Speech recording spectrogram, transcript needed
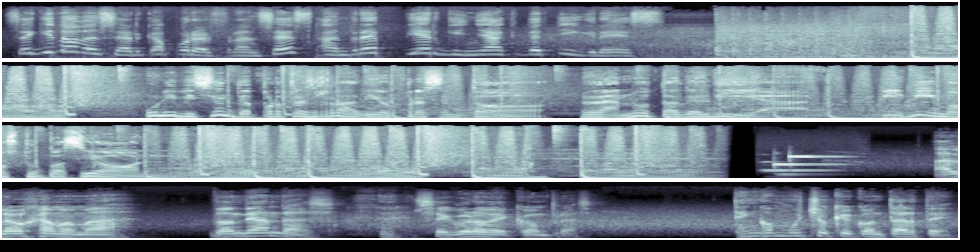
seguido de cerca por el francés André Pierre Guignac de Tigres. Univisión Deportes Radio presentó la nota del día. Vivimos tu pasión. Aloha mamá, ¿dónde andas? Seguro de compras. Tengo mucho que contarte.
